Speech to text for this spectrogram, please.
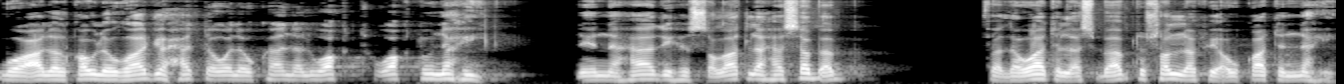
وعلى القول الراجح حتى ولو كان الوقت وقت نهي لأن هذه الصلاة لها سبب فذوات الأسباب تصلى في أوقات النهي.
